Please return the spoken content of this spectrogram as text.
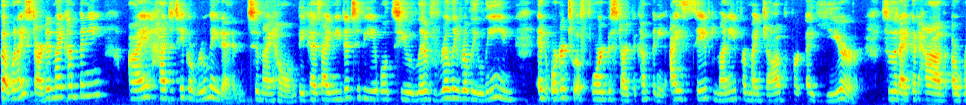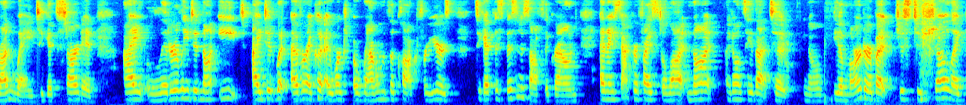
but when i started my company I had to take a roommate in to my home because I needed to be able to live really, really lean in order to afford to start the company. I saved money from my job for a year so that I could have a runway to get started. I literally did not eat. I did whatever I could. I worked around the clock for years to get this business off the ground and I sacrificed a lot. Not I don't say that to, you know, be a martyr, but just to show like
